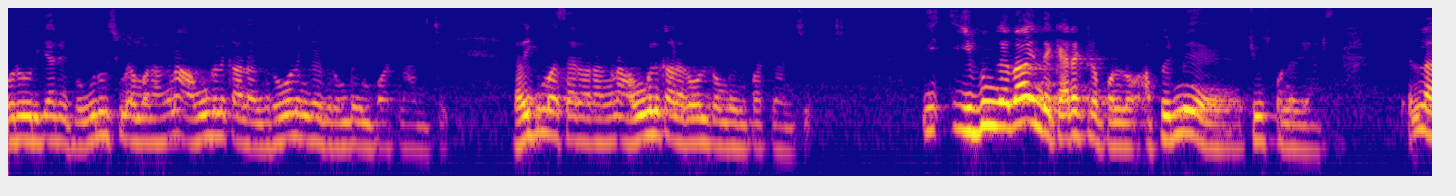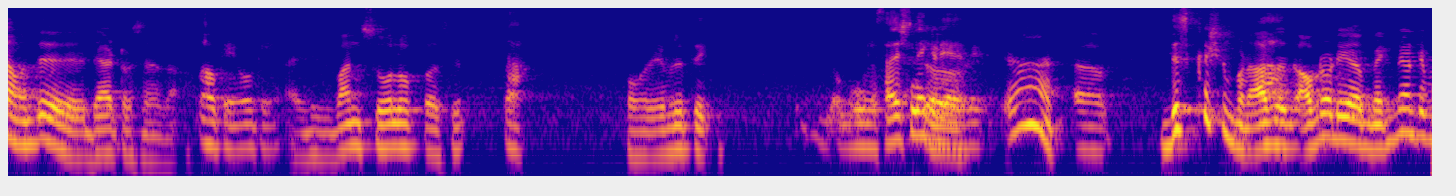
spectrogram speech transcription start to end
ஒரு ஒரு கேரக்டர் இப்போ உருவசி மேம் வராங்கன்னா அவங்களுக்கான அந்த ரோலுங்கிறது ரொம்ப இம்பார்ட்டண்டாக இருந்துச்சு. ரவிக்குமார் சார் வராங்கன்னா அவங்களுக்கான ரோல் ரொம்ப இம்பார்ட்டண்டாக இருந்துச்சு. இவங்க தான் இந்த கேரக்டர் பண்ணும் அப்படின்னு சூஸ் பண்ணது யார் சார் எல்லாம் வந்து டேரக்டர்ஸ் தான் okay okay is one solo person for everything உங்களுக்கு சஜஷனே கிடையாது. டிஸ்கஷன் பண்ண அது அவருடைய மெக்னாட்டிவ்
